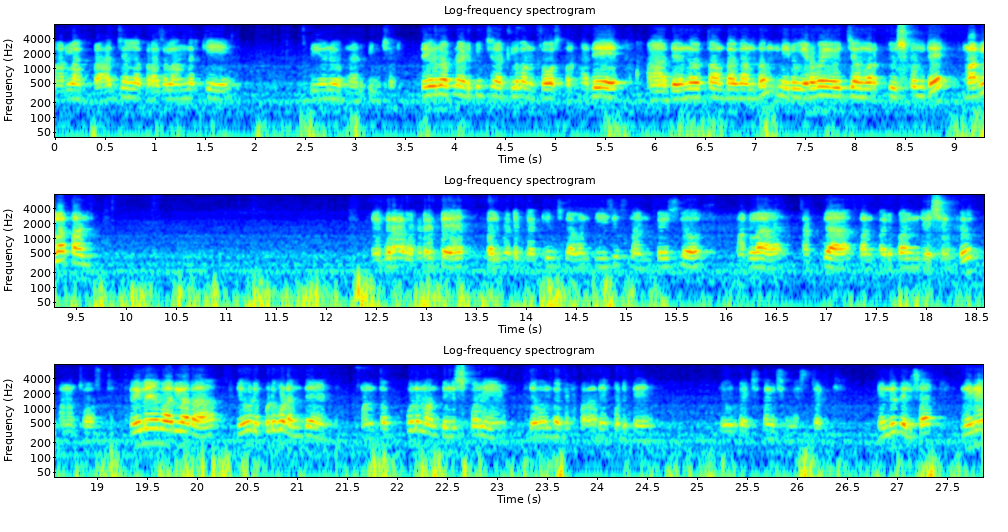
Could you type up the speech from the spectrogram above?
మరలా రాజ్యంలో ప్రజలందరికీ దేవుని వైపు నడిపించాడు. దేవుని వైపు నడిపించినట్లు మనం చూస్తాం. అదే ఆ దినవృత్తాంత గ్రంథం మీరు ఇరవై ఉద్యమం వరకు చూసుకుంటే మరలా తాను విగ్రహాలు ఎక్కడైతే బలిపెట్టి కట్టించడం అవన్నీ తీసేసి ప్లేస్లో మరలా చక్కగా తన పరిపాలన చేసినట్టు మనం చూస్తాం. ప్రేమే వాళ్ళరా దేవుడు ఇప్పుడు కూడా అంతే అండి. మన తప్పును మనం తెలుసుకొని దేవుని దగ్గర ప్రాధాన్యపడితే దేవుడు ఖచ్చితంగా క్షమిస్తాడు. ఎందుకు తెలుసా? నేనే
